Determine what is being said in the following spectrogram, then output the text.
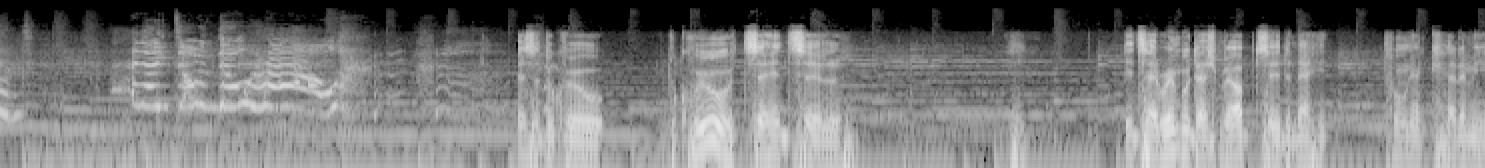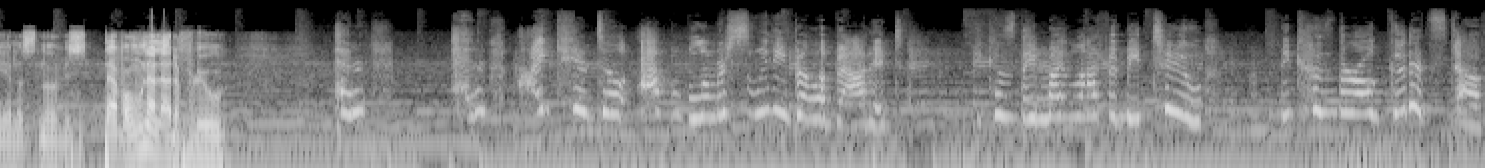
And. And I don't know how! Altså, du kunne jo... Du kunne jo tage hen til... I tage Rainbow Dash med op til den der Pony Academy eller sådan noget, hvis... Der hvor hun har lært at flyve. And, and I can't tell Apple Bloom or Sweetie Belle about it because they might laugh at me too because they're all good at stuff.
